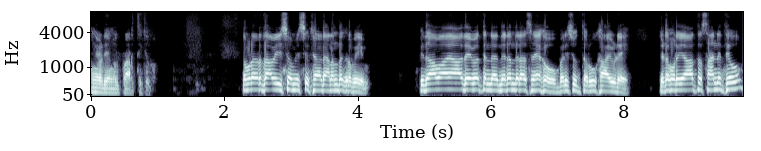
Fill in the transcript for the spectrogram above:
അങ്ങയോട് ഞങ്ങൾ പ്രാർത്ഥിക്കുന്നു. നമ്മുടെ കർത്താവ് ഈശോ മിശിഖയുടെ അനന്തകൃപയും പിതാവായ ദൈവത്തിന്റെ നിരന്തര സ്നേഹവും പരിശുദ്ധ റൂഹായുടെ ഇടമുറിയാത്ത സാന്നിധ്യവും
